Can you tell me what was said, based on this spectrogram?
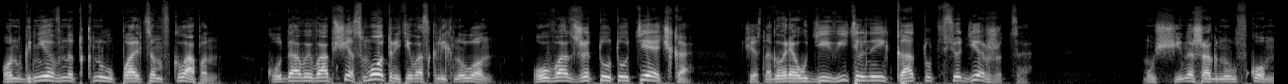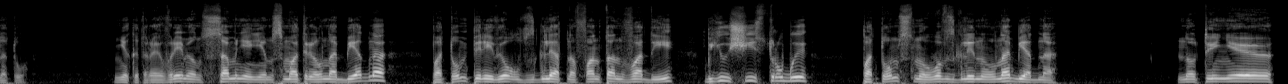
Он гневно ткнул пальцем в клапан. «Куда вы вообще смотрите?» — воскликнул он. «У вас же тут утечка! Честно говоря, удивительно и как тут все держится!» Мужчина шагнул в комнату. Некоторое время он с сомнением смотрел на бедно, потом перевел взгляд на фонтан воды, бьющий из трубы, потом снова взглянул на бедно. «Но ты не...»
